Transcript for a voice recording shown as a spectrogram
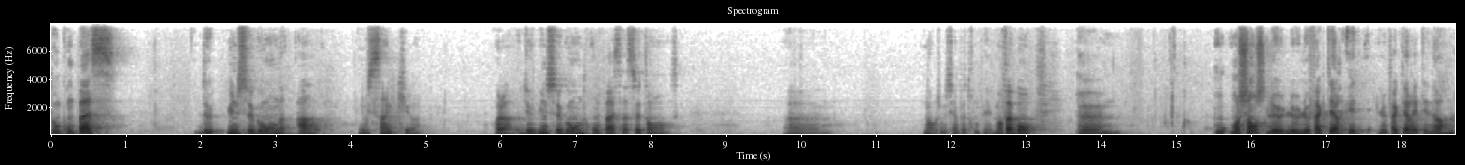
Donc, on passe de 1 seconde à, ou 5, voilà, de 1 seconde, on passe à ce temps, euh, non, je me suis un peu trompé. Mais enfin bon, euh, on, change le, facteur, et le facteur est énorme.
